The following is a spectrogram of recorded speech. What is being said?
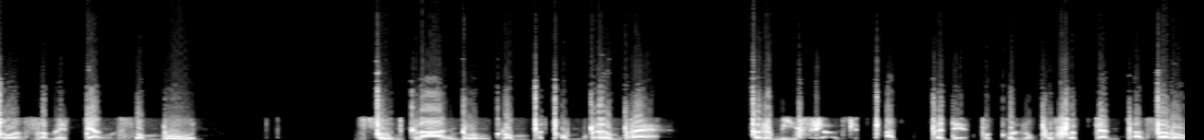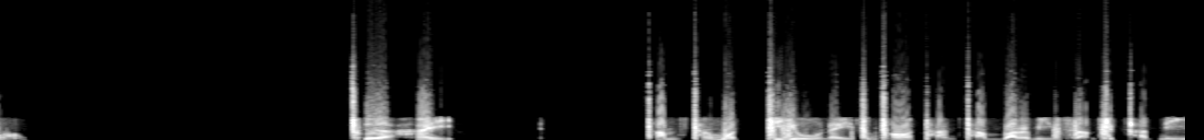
ตัวสำเร็จอย่างสมบูรณ์ ศูนย์กลางดวงกลมปฐมเริ่มแรกปรมีสามสิบทัศน์พระเดชพระคุณหลวงพุทธจันทสโร เพื่อให้ทำทั้งหมดที่อยู่ในทุกทอดทานธรรมบารมีสามสิบทัศนี้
